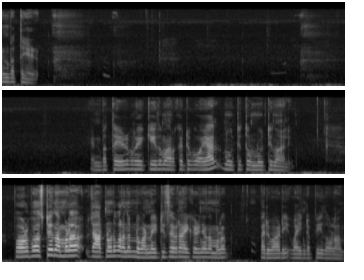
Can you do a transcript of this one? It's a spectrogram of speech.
എൺപത്തേഴ്. എൺപത്തേഴ് ബ്രേക്ക് ചെയ്ത് മാർക്കറ്റ് പോയാൽ നൂറ്റി തൊണ്ണൂറ്റി നാല് അപ്പോൾ ഓൾമോസ്റ്റ് നമ്മൾ ചാർട്ടിനോട് പറഞ്ഞിട്ടുണ്ട്. വൺ എയ്റ്റി സെവൻ ആയിക്കഴിഞ്ഞാൽ നമ്മൾ പരിപാടി വൈൻഡപ്പ് ചെയ്തോളാം.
